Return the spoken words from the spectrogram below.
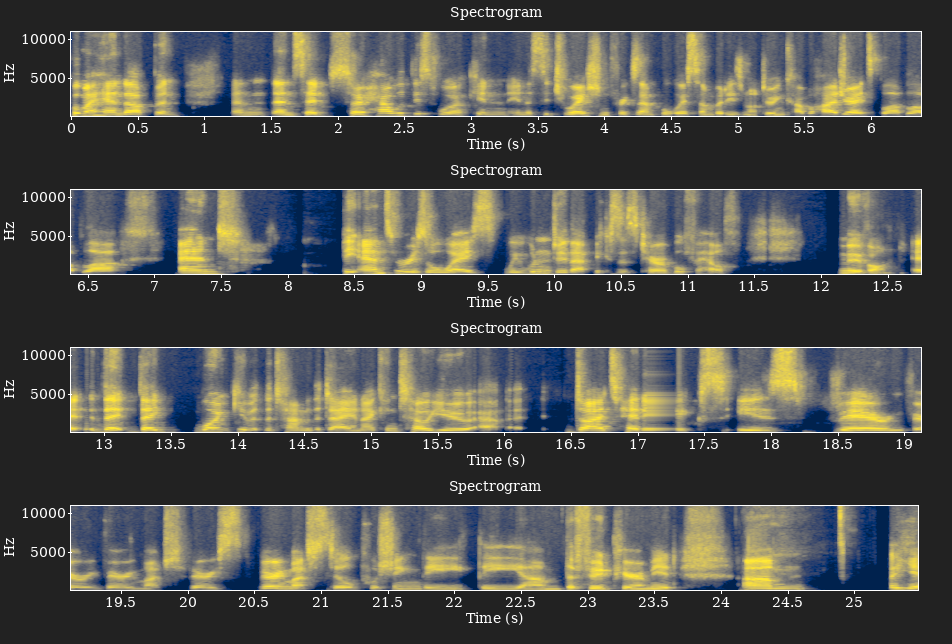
put my hand up and and and said, so how would this work in in a situation, for example, where somebody's not doing carbohydrates, blah blah blah, and the answer is always we wouldn't do that because it's terrible for health. Move on. Eh, they they won't give it the time of the day, and I can tell you. Uh, dietetics is very very very much very very much still pushing the the um, the food pyramid um, yeah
